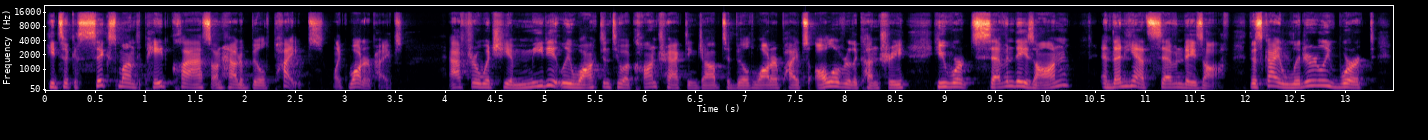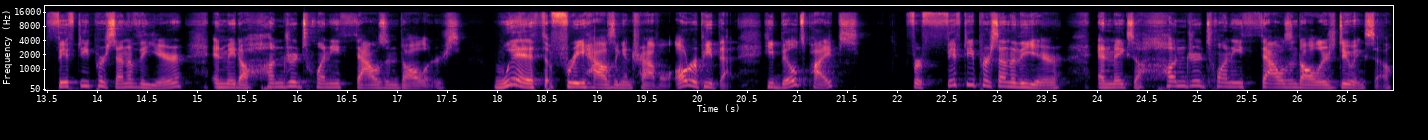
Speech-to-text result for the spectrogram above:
he took a six month paid class on how to build pipes, like water pipes. After which he immediately walked into a contracting job to build water pipes all over the country. He worked seven days on and then he had seven days off. This guy literally worked 50% of the year and made $120,000 with free housing and travel. I'll repeat that. He builds pipes for 50% of the year and makes $120,000 doing so.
